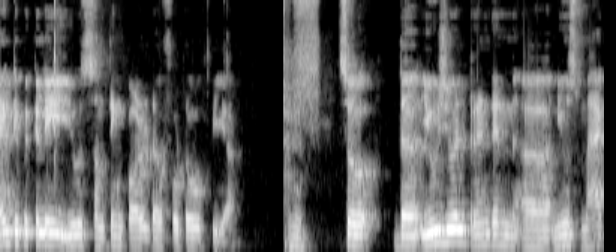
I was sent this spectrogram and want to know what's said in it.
i typically use something called uh, photopea Hmm. so the usual trend in uh, news mag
